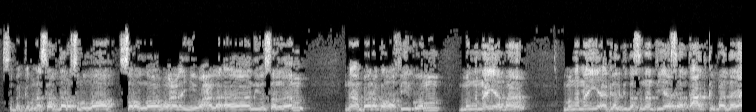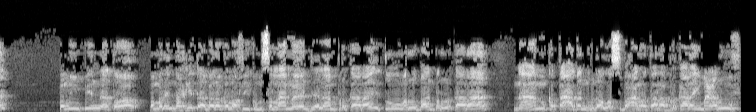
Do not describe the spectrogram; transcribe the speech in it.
Sebagaimana sabda Rasulullah sallallahu alaihi wa ala alihi wasallam, nah barakallahu fikum mengenai apa? Mengenai agar kita senantiasa taat kepada pemimpin atau pemerintah kita barakallahu fikum selama dalam perkara itu merupakan perkara Naam ketaatan kepada Allah Subhanahu wa taala, perkara yang ma'ruf,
